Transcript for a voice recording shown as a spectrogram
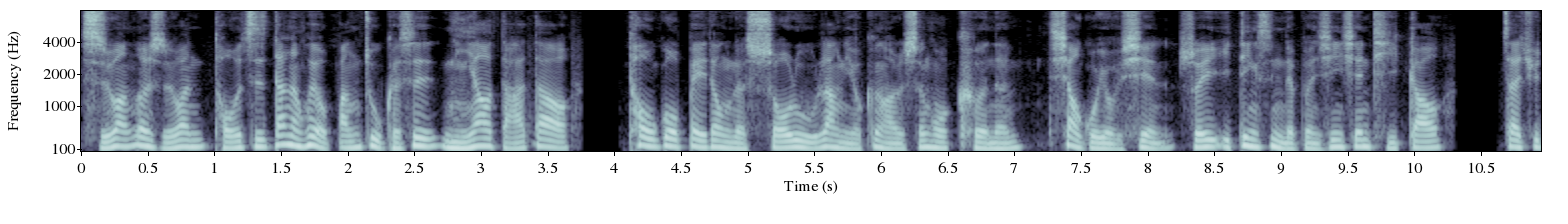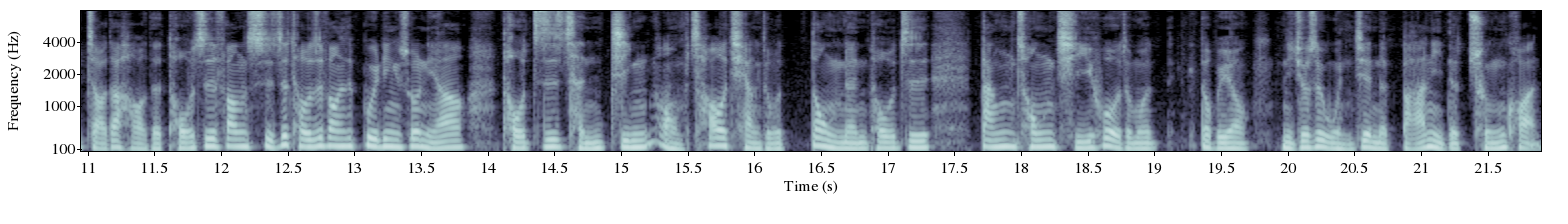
十万、二十万投资，当然会有帮助，可是你要达到透过被动的收入让你有更好的生活，可能效果有限。所以一定是你的本薪先提高。再去找到好的投资方式，这投资方式不一定说你要投资成金哦，超强什么动能投资、当冲期货怎么都不用，你就是稳健的把你的存款，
